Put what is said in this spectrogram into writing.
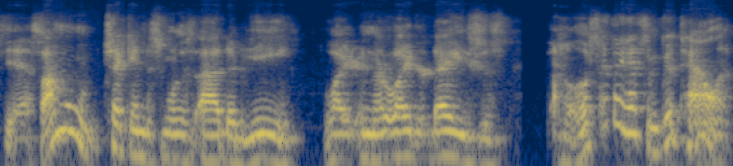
yeah. So I'm gonna check into some of this IWE later in their later days. Just it looks like they had some good talent.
